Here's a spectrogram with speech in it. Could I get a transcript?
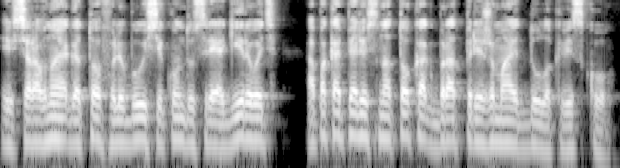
И все равно я готов в любую секунду среагировать, а пока пялюсь на то, как брат прижимает дуло к виску.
